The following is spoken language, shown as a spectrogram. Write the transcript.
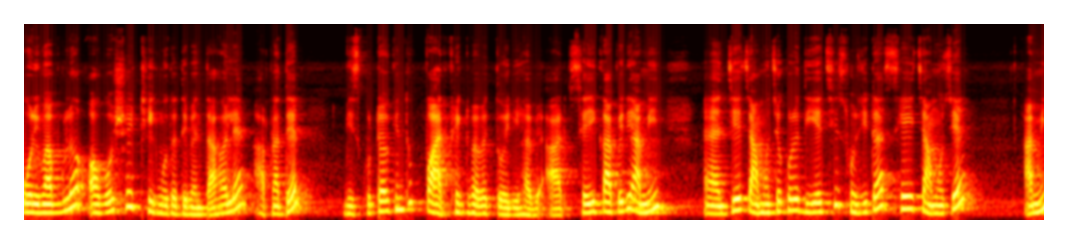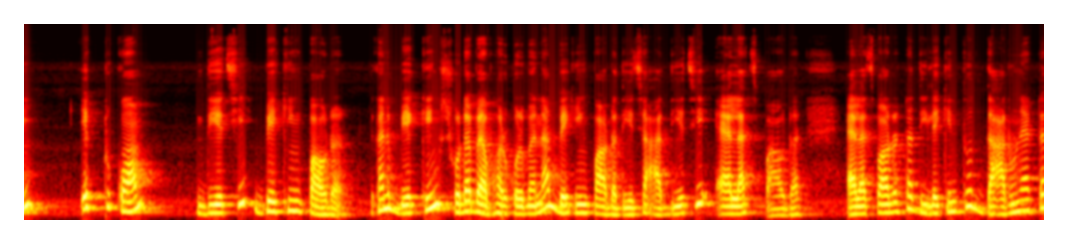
পরিমাপগুলো অবশ্যই ঠিক মতো দেবেন, তাহলে আপনাদের বিস্কুটটাও কিন্তু পারফেক্টভাবে তৈরি হবে। আর সেই কাপেরই আমি যে চামচে করে দিয়েছি সুজিটা, সেই চামচের আমি একটু কম দিয়েছি বেকিং পাউডার। এখানে বেকিং সোডা ব্যবহার করবে না, বেকিং পাউডার দিয়েছি। আর দিয়েছি এলাচ পাউডার। এলাচ পাউডারটা দিলে কিন্তু দারুণ একটা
